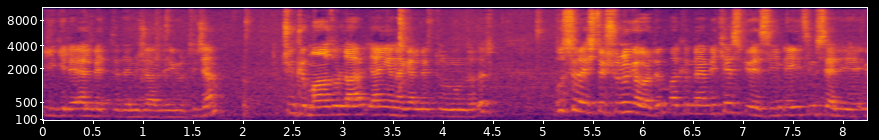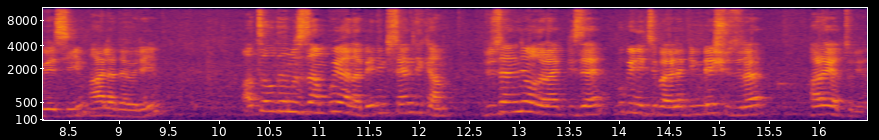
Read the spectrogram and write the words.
ilgili elbette de mücadele yürüteceğim. Çünkü mağdurlar yan yana gelmek durumundadır. Bu süreçte şunu gördüm. Bakın ben bir KESK üyesiyim, eğitim seneye üyesiyim. Hala da öyleyim. Atıldığımızdan bu yana benim sendikam düzenli olarak bize bugün itibariyle 1500 lira para yatırıyor.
